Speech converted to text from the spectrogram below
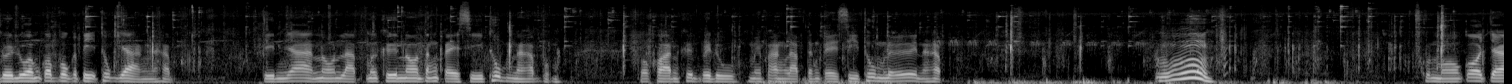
โดยรวมก็ปกติทุกอย่างนะครับกินหญ้านอนหลับเมื่อคืนนอนตั้งแต่สี่ทุ่มนะครับผมก็ควานขึ้นไปดูไม่พังหลับตั้งแต่สี่ทุ่มเลยนะครับ คุณหมอก็จะ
